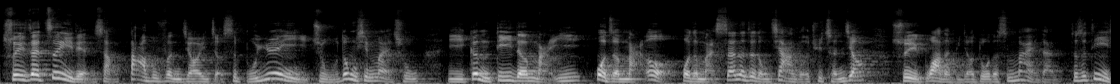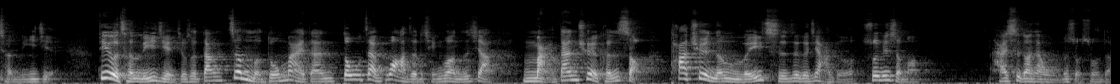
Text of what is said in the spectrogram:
所以在这一点上，大部分交易者是不愿意主动性卖出，以更低的买一或者买二或者买三的这种价格去成交，所以挂的比较多的是卖单，这是第一层理解。第二层理解就是，当这么多卖单都在挂着的情况之下，买单却很少，它却能维持这个价格，说明什么？还是刚才我们所说的，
